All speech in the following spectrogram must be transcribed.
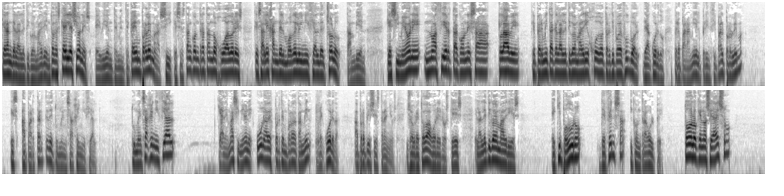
que eran del Atlético de Madrid. Entonces, ¿que hay lesiones? Evidentemente. ¿Que hay un problema? Sí. ¿Que se están contratando jugadores que se alejan del modelo inicial del Cholo? También. ¿Que Simeone no acierta con esa clave que permita que el Atlético de Madrid juegue otro tipo de fútbol? De acuerdo. Pero para mí el principal problema es apartarte de tu mensaje inicial. Tu mensaje inicial, que además Simeone una vez por temporada también recuerda a propios y extraños, y sobre todo a goreros, que es el Atlético de Madrid es equipo duro, defensa y contragolpe. Todo lo que no sea eso,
